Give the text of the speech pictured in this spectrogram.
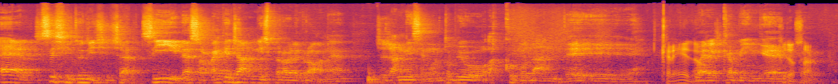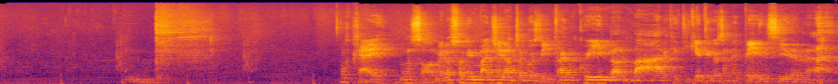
Eh, sì, sì, tu dici, certo. Sì, adesso non è che Giannis però è Lebron, eh. Cioè Giannis è molto più accomodante e Credo. welcoming. eh, Chi lo sa? Ok, non so, me lo sono immaginato così, tranquillo al bar, che ti chiede cosa ne pensi della-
